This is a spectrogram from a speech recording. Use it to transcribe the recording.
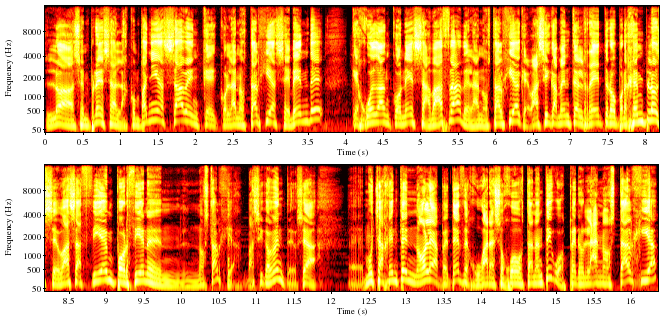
Las empresas, las compañías saben que con la nostalgia se vende, que juegan con esa baza de la nostalgia, que básicamente el retro, por ejemplo, se basa 100% en nostalgia, básicamente. O sea, eh, mucha gente no le apetece jugar a esos juegos tan antiguos, pero la nostalgia,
